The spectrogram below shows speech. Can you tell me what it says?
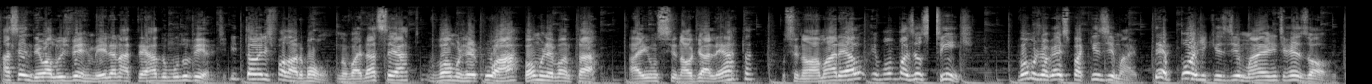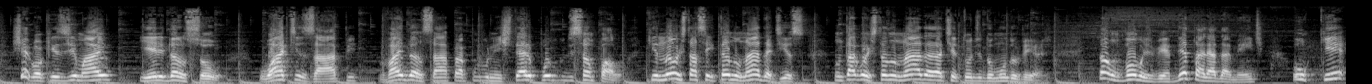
acendeu a luz vermelha na terra do mundo verde. Então eles falaram: bom, não vai dar certo, vamos recuar, vamos levantar aí um sinal de alerta, o sinal amarelo, e vamos fazer o seguinte: vamos jogar isso para 15 de maio. Depois de 15 de maio a gente resolve. Chegou 15 de maio e ele dançou WhatsApp vai dançar para o Ministério Público de São Paulo, que não está aceitando nada disso, não está gostando nada da atitude do Mundo Verde. Então vamos ver detalhadamente o que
